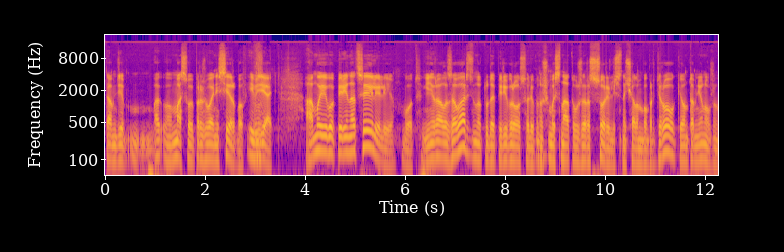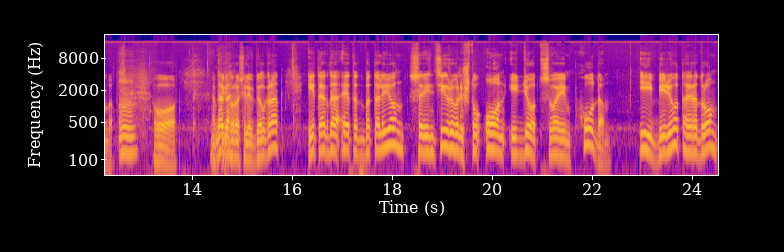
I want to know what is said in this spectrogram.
там, где массовое проживание сербов, и взять. А мы его перенацелили, вот, генерала Заварзина туда перебросили, потому что мы с НАТО уже рассорились с началом бомбардировок, и он там не нужен был. Mm. Вот. Да, перебросили да. в Белград. И тогда этот батальон сориентировали, что он идет своим ходом и берет аэродром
